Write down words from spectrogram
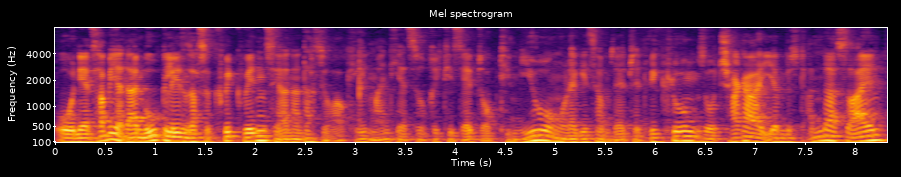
Und jetzt habe ich ja dein Buch gelesen, sagst du Quick Wins, ja, und dann dachte ich, okay, meint ihr jetzt so richtig Selbstoptimierung oder geht es um Selbstentwicklung? So, Chaga, ihr müsst anders sein.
